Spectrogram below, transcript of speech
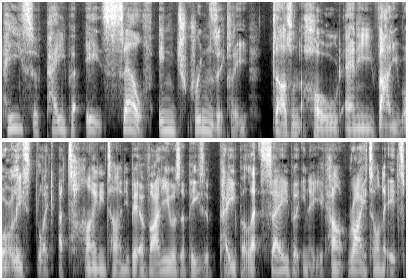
piece of paper itself intrinsically doesn't hold any value, or at least like a tiny, tiny bit of value as a piece of paper, let's say, but you know, you can't write on it. It's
